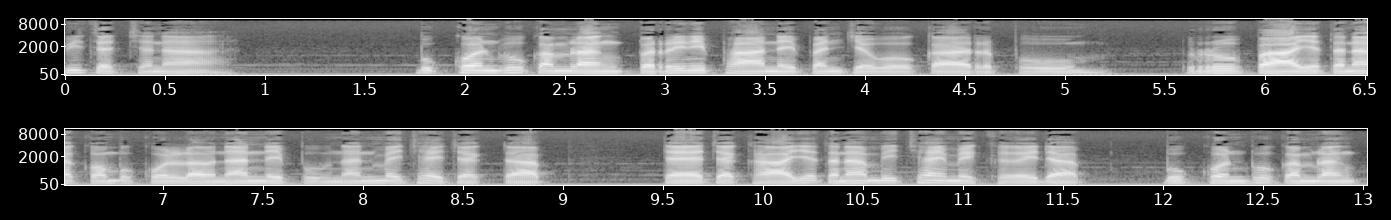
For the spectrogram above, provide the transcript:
วิจัชนา บุคคลผู้กำลังปรินิพานในปัญจโวการภูมิ รูปายตนะของบุคคลเหล่านั้นในภูมินั้นไม่ใช่จักดับ แต่จักขายตนะไม่ใช่ไม่เคยดับ บุคคลผู้กำลังป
